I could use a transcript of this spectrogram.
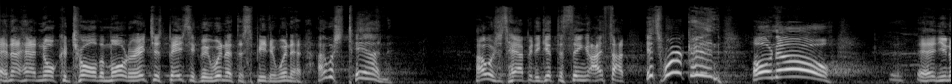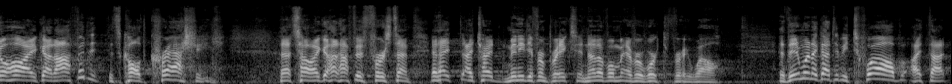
And I had no control of the motor. It just basically went at the speed it went at. I was 10. I was just happy to get the thing. I thought, it's working. Oh no. And you know how I got off it? It's called crashing. That's how I got off the first time. And I, I tried many different brakes, and none of them ever worked very well. And then when I got to be 12, I thought,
